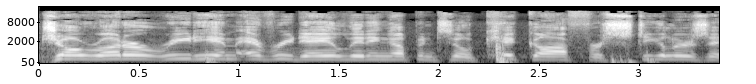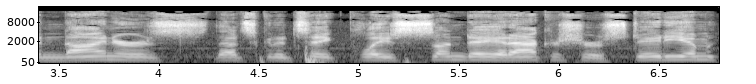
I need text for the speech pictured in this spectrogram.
Joe Rutter, read him every day leading up until kickoff for Steelers and Niners. That's going to take place Sunday at Acrisure Stadium.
